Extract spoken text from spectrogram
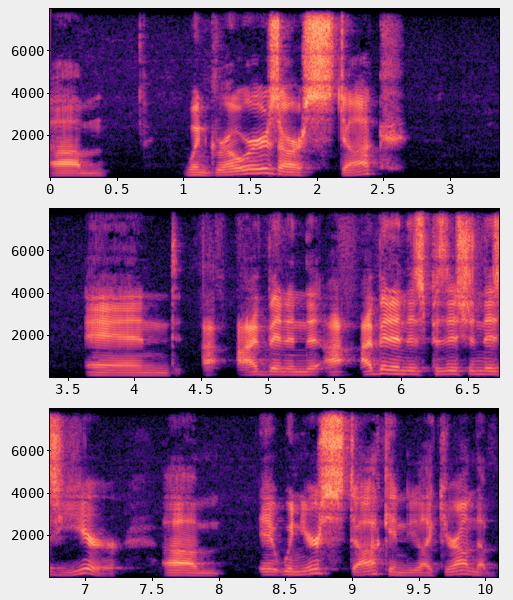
um, when growers are stuck, and I, have been in the, I, have been in this position this year. Um, it, when you're stuck and you're like you're on the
